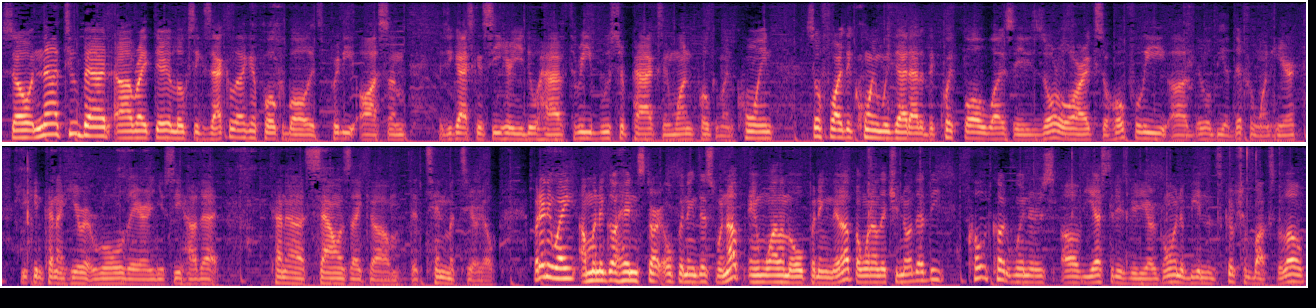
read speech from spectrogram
So not too bad uh, right there. Looks exactly like a Pokeball. It's pretty awesome. As you guys can see here, you do have three booster packs and one Pokemon coin. So far, the coin we got out of the Quick Ball was a Zoroark, so hopefully uh, there will be a different one here. You can kind of hear it roll there, and you see how that kind of sounds like um, the tin material. But anyway, I'm going to go ahead and start opening this one up, and while I'm opening it up, I want to let you know that the code card winners of yesterday's video are going to be in the description box below.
